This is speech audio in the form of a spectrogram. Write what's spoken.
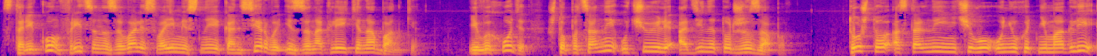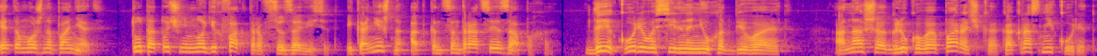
Стариком фрицы называли свои мясные консервы из-за наклейки на банке. И выходит, что пацаны учуяли один и тот же запах. То, что остальные ничего унюхать не могли, это можно понять. Тут от очень многих факторов все зависит. И, конечно, от концентрации запаха. Да и курево сильно нюх отбивает. А наша глюковая парочка как раз не курит.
